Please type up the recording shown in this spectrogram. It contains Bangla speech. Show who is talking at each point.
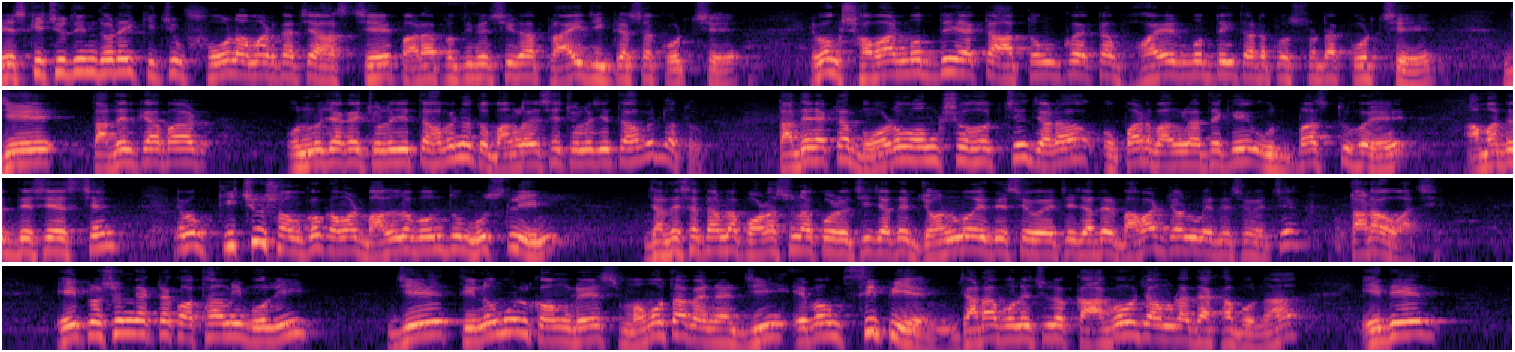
Speaker 1: বেশ কিছুদিন ধরেই কিছু ফোন আমার কাছে আসছে, পাড়া প্রতিবেশীরা প্রায় জিজ্ঞাসা করছে এবং সবার মধ্যেই একটা আতঙ্ক, একটা ভয়ের মধ্যেই তারা প্রশ্নটা করছে যে তাদেরকে আবার অন্য জায়গায় চলে যেতে হবে না তো? বাংলাদেশে চলে যেতে হবে না তো? তাদের একটা বড় অংশ হচ্ছে যারা ওপার বাংলা থেকে উদ্বাস্তু হয়ে আমাদের দেশে এসছেন এবং কিছু সংখ্যক আমার বাল্যবন্ধু মুসলিম যাদের সাথে আমরা পড়াশোনা করেছি, যাদের জন্ম এদেশে হয়েছে, যাদের বাবার জন্ম এদেশে হয়েছে, তারাও আছে। এই প্রসঙ্গে একটা কথা আমি বলি, যে তৃণমূল কংগ্রেস, মমতা ব্যানার্জি এবং সিপিএম যারা বলেছিল, কাগজ আমরা দেখাবো না এদের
